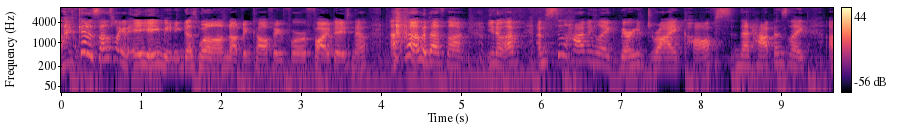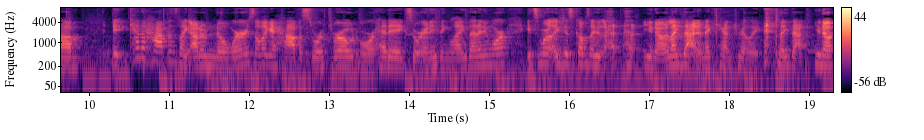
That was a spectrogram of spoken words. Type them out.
It kind of sounds like an AA meeting. Does well, I've not been coughing for five days now, but that's not. You know, I'm I'm still having like very dry coughs that happens like. Um, it kind of happens like out of nowhere. It's not like I have a sore throat or headaches or anything like that anymore. It's more like it just comes like, you know, like that, and I can't really, like that, you know,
